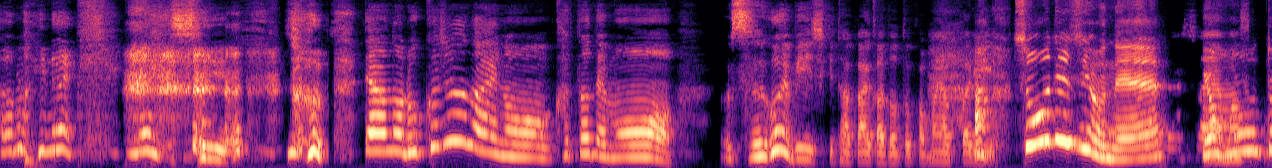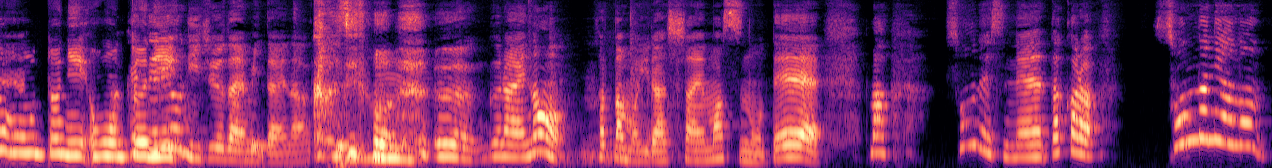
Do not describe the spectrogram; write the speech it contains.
あんまいない、いないし、そう。で、あの60代の方でも、すごい美意識高い方とかもやっぱり、あ、そうですよね。いや、いらっしゃいますね本当本当に、本当に。負けてるよ、20代みたいな感じの、うんうん、ぐらいの方もいらっしゃいますので、まあ、そうですね。だから、そんなに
